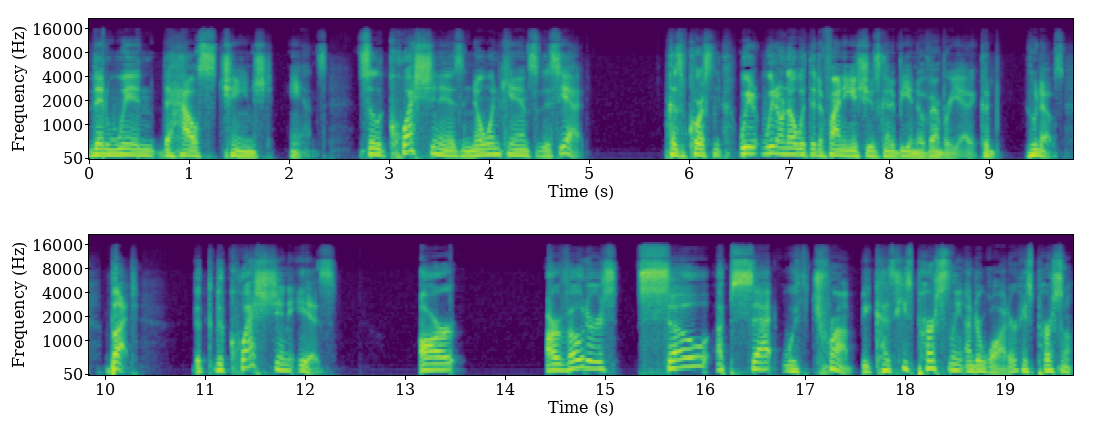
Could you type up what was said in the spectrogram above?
than when the House changed hands. So the question is, no one can answer this yet, because of course we we don't know what the defining issue is going to be in November yet. It could who knows. But the the question is, are are voters so upset with Trump because he's personally underwater, his personal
